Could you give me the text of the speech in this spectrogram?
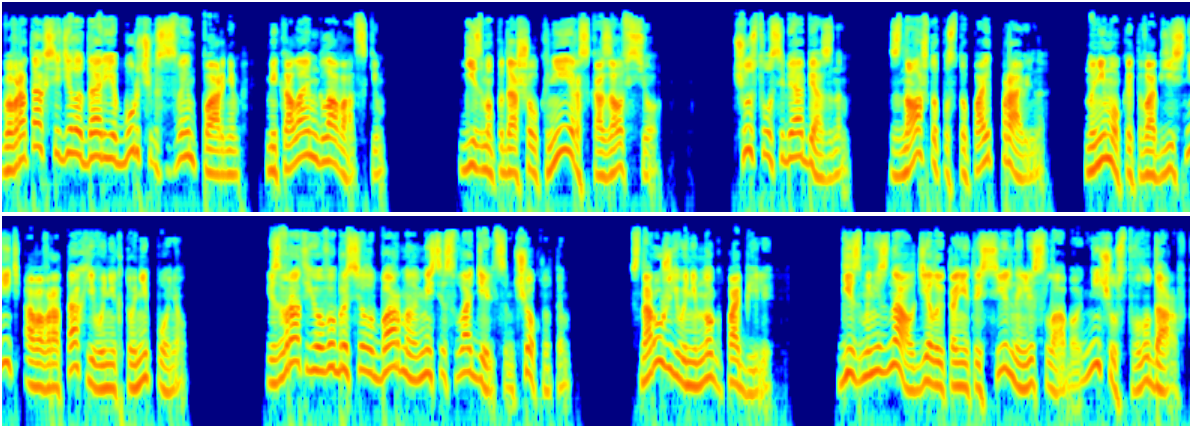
Во вратах сидела Дарья Бурчик со своим парнем, Миколаем Гловацким. Гизма подошел к ней и рассказал все. Чувствовал себя обязанным. Знал, что поступает правильно. Но не мог этого объяснить, а во вратах его никто не понял. Из врат его выбросил бармен вместе с владельцем, чокнутым. Снаружи его немного побили. Гизма не знал, делают они это сильно или слабо, не чувствовал ударов.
